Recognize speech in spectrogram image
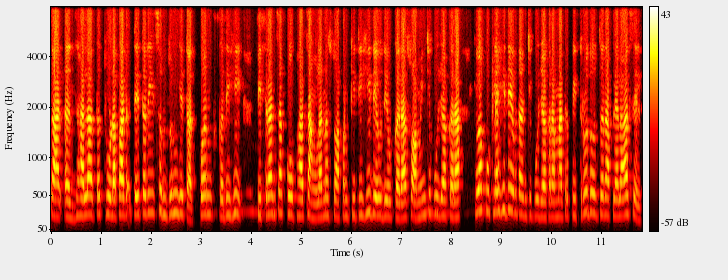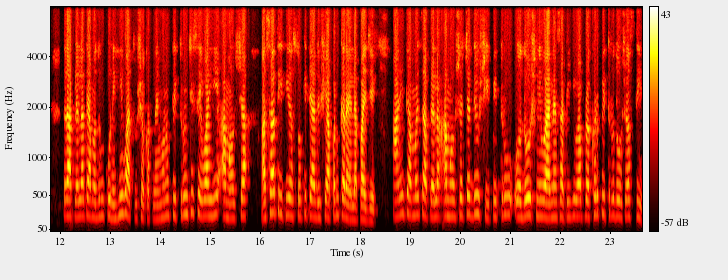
झाला तर थोडाफार ते तरी समजून घेतात. पण कधीही पित्रांचा कोप हा चांगला नसतो. आपण कितीही देवदेव करा स्वामींची पूजा करा किंवा कुठल्याही देवतांची पूजा करा मात्र पितृदोष जर आपल्याला असेल तर आपल्याला त्यामधून कुणीही वाचू शकत नाही. म्हणून पितृंची सेवा ही अमावस्या असा तिथी असतो की त्या दिवशी आपण करायला पाहिजे. आणि त्यामुळेच आपल्याला अमावस्याच्या दिवशी पितृ दोष निवारण्यासाठी किंवा प्रखर पितृदोष असतील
